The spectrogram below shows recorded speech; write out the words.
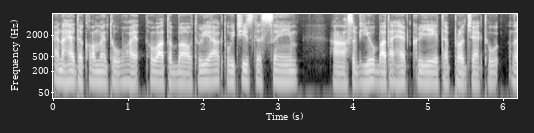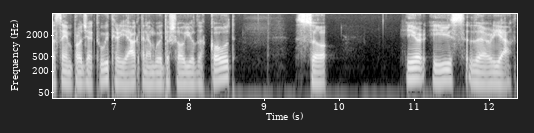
And I had a comment, what, what about React, which is the same as Vue, but I have created a project, the same project with React, and I'm going to show you the code. So here is the React.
